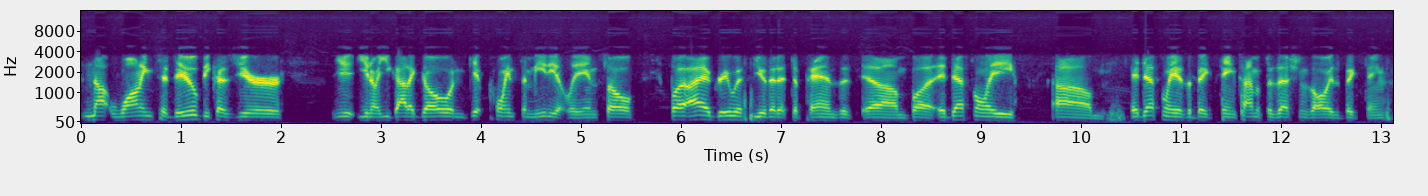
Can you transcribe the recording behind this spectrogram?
not wanting to do because you're, you, you know, you got to go and get points immediately. And so, but I agree with you that it depends. It, um, but it definitely, um, it definitely is a big thing. Time of possession is always a big thing.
